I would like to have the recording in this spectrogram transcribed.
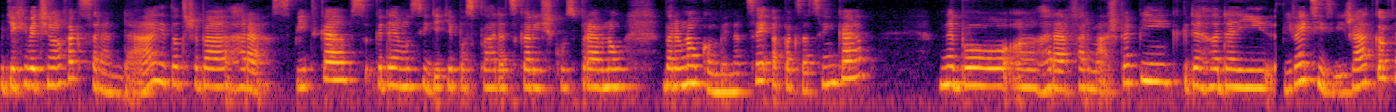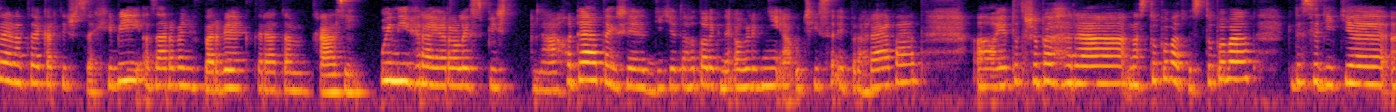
U těch je většinou fakt sranda. Je to třeba hra Speed Cups, kde musí děti poskládat z kalíšku správnou barevnou kombinaci a pak zacinkat nebo uh, hra Farmář Pepík, kde hledají zbývající zvířátko, které na té kartičce chybí a zároveň v barvě, která tam chází. U jiných hraje roli spíš náhoda, takže dítě toho tolik neovlivní a učí se i prohrávat. Je to třeba hra nastupovat, vystupovat, kde se dítě eh,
